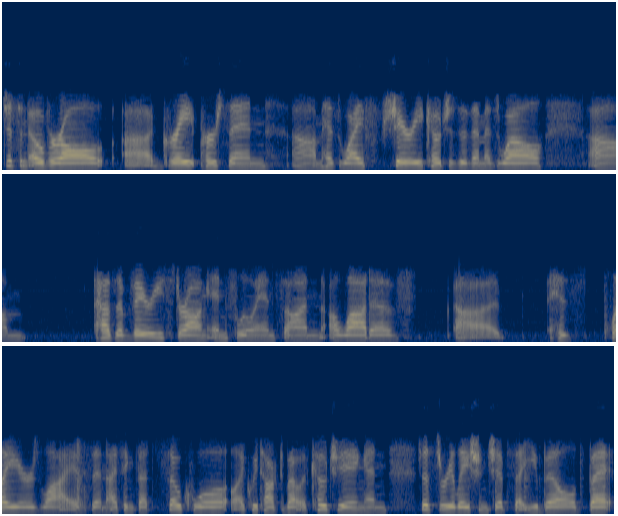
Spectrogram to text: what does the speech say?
just an overall uh, great person. Um, his wife Sherry coaches with him as well. Um, has a very strong influence on a lot of uh, his players' lives. And I think that's so cool, like we talked about with coaching and just the relationships that you build. But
